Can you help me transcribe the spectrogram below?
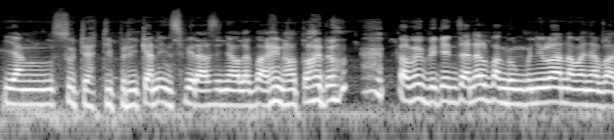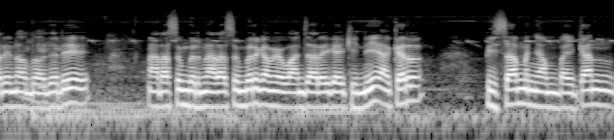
yang sudah diberikan inspirasinya oleh Pak Rinoto itu. Kami bikin channel panggung penyuluhan namanya Pak Rinoto. Jadi narasumber-narasumber kami wawancarai kayak gini agar bisa menyampaikan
